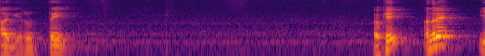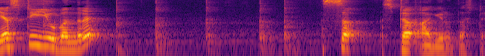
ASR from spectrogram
ಆಗಿರುತ್ತೆ ಓಕೆ ಅಂದರೆ ಎಸ್ ಟಿ ಯು ಬಂದರೆ ಸ ಸ್ಟ ಆಗಿರುತ್ತೆ ಅಷ್ಟೇ.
